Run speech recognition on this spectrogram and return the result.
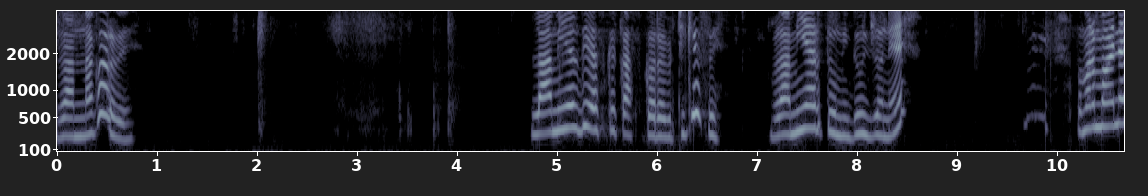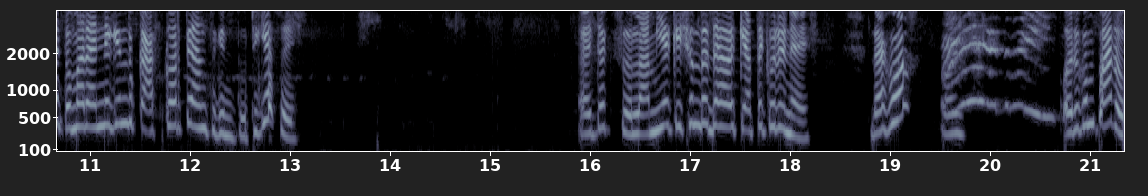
রান্না করবে? লামিয়ার দিয়ে আজকে কাজ করবে, ঠিক আছে? লামিয়ার তুমি দুইজনে। তোমার ময়না তোমার আইনে কিন্তু কাজ করতে আনছে কিন্তু, ঠিক আছে? এই দেখছ, লামিয়া কি সুন্দর দেখা কেতে করে নেয়? দেখো, ওই ওরকম পারো?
